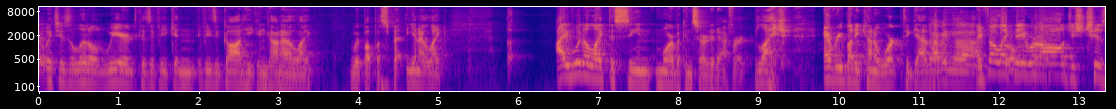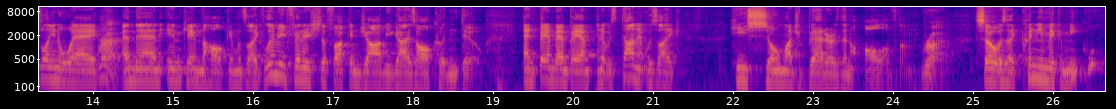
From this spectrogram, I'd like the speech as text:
Like, which is a little weird because if he can, if he's a god, he can kind of like whip up a spe- you know, like uh, I would have liked to seen more of a concerted effort, like everybody kind of worked together. Having a I felt like they were play. all just chiseling away, Right. and then in came the Hulk and was like, "Let me finish the fucking job you guys all couldn't do," and bam, bam, bam, and it was done. It was like he's so much better than all of them. right. So it was like, couldn't you make him equal?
